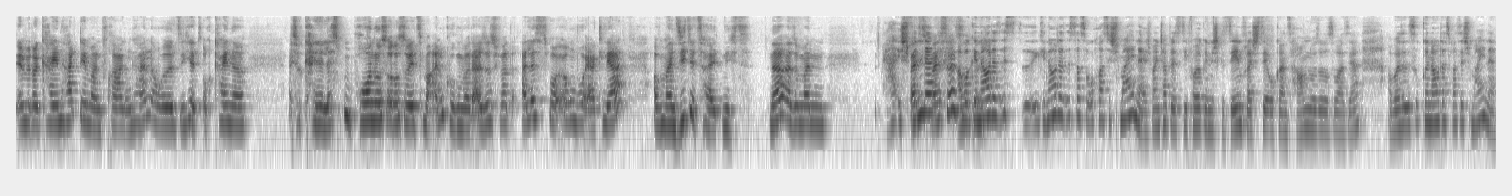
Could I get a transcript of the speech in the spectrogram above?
entweder keinen hat, den man fragen kann, oder sich jetzt auch keine, also keine Lesbenpornos oder so jetzt mal angucken wird. Also es wird alles zwar irgendwo erklärt, aber man sieht jetzt halt nichts. Ne? Also man, ja, ich finde, weißt, weißt aber genau das ist genau das ist das auch, was ich meine. Ich meine, ich habe jetzt die Folge nicht gesehen, vielleicht ist der auch ganz harmlos oder sowas, ja. Aber das ist genau das, was ich meine.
